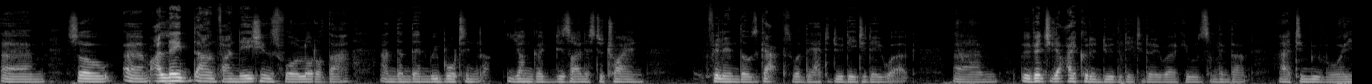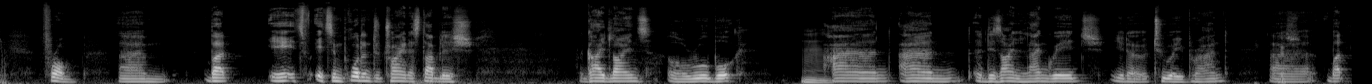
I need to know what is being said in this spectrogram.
Um, so um, I laid down foundations for a lot of that, and then then we brought in younger designers to try and fill in those gaps where they had to do day to day work. Um, but eventually, I couldn't do the day to day work. It was something that I had to move away from. Um, but it's it's important to try and establish guidelines or rule book Mm. and and a design language, you know, to a brand, uh, Yes. but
